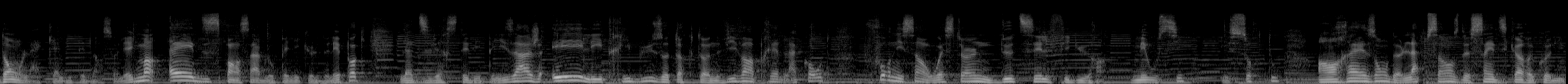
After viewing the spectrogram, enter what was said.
dont la qualité de l'ensoleillement, aux pellicules de l'époque, la diversité des paysages et les tribus autochtones vivant près de la côte fournissant au western d'utiles figurants, mais aussi et surtout en raison de l'absence de syndicats reconnus,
